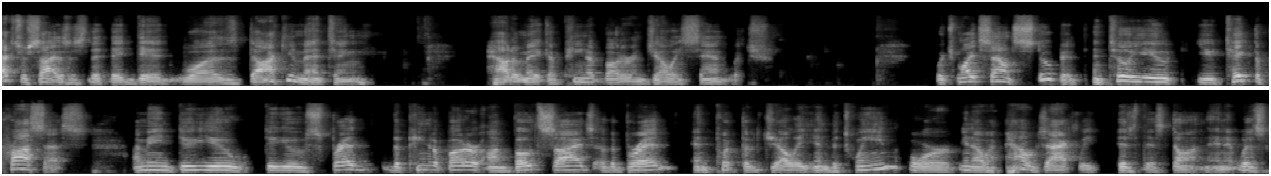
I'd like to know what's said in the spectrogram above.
exercises that they did was documenting how to make a peanut butter and jelly sandwich which might sound stupid until you you take the process I mean, do you do you spread the peanut butter on both sides of the bread and put the jelly in between, or you know, how exactly is this done? And it was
